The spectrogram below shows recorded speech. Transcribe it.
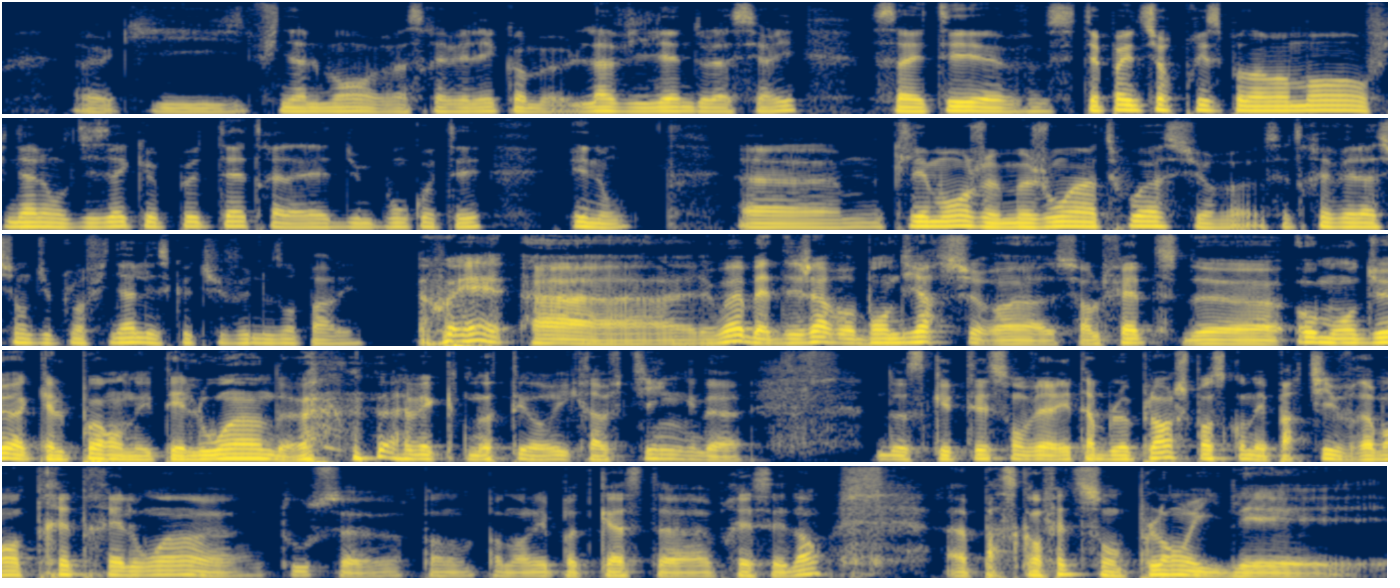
euh, qui finalement va se révéler comme la vilaine de la série. Ça a été, euh, c'était pas une surprise pendant un moment. Au final, on se disait que peut-être elle allait être du bon côté, et non. Euh, Clément, je me joins à toi sur cette révélation du plan final. Est-ce que tu veux nous en parler? Ouais, ouais, bah déjà rebondir sur sur le fait de oh mon dieu à quel point on était loin de avec nos théories crafting de de ce qu'était son véritable plan. Je pense qu'on est parti vraiment très très loin euh, tous euh, pendant, pendant, les podcasts euh, précédents, parce qu'en fait son plan il est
